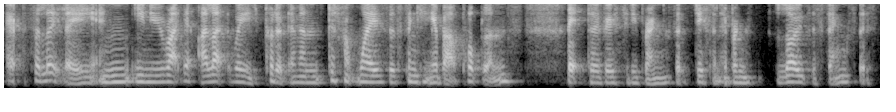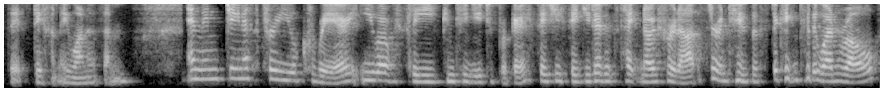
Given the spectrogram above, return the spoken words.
Absolutely. And you know, right, there, I like the way you put it, there in different ways of thinking about problems that diversity brings. It's definitely, it brings loads of things, but that's definitely one of them. And then, Gina, through your career, you obviously continued to progress. As you said, you didn't take no for an answer in terms of sticking to the one role,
